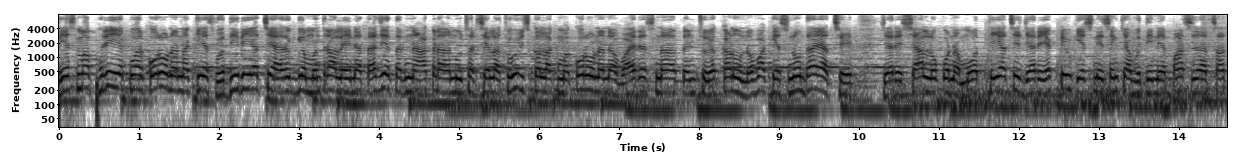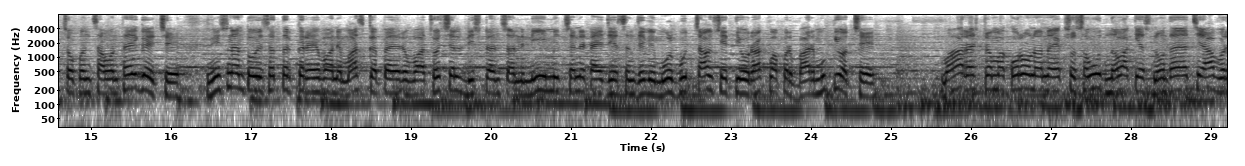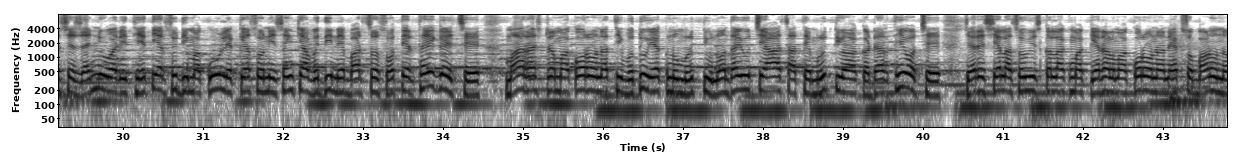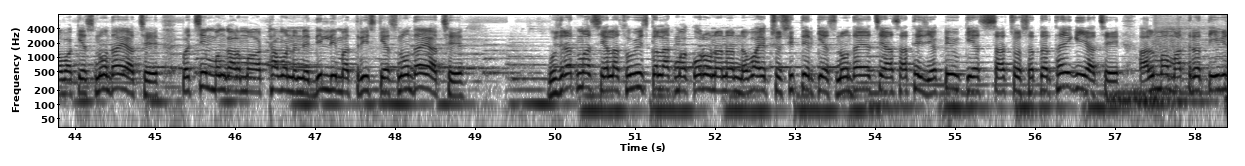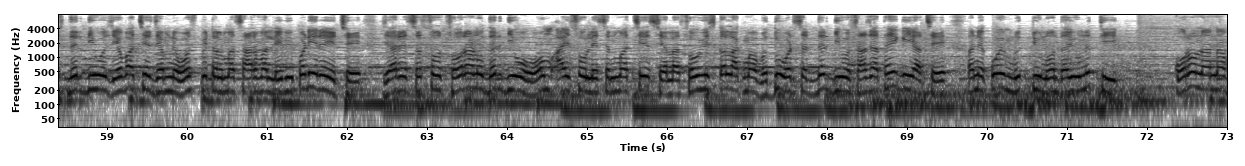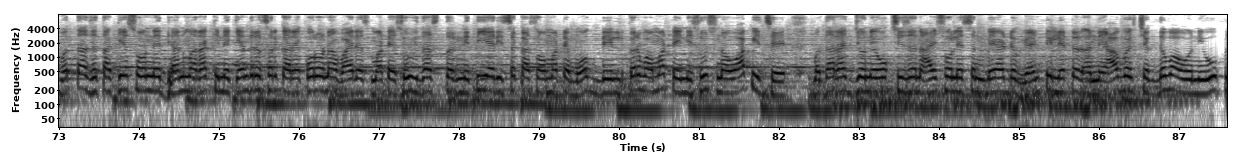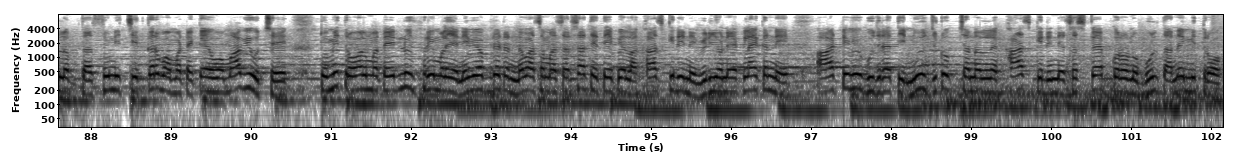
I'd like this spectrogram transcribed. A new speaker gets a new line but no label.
દેશમાં ફરી એકવાર કોરોનાના કેસ વધી રહ્યા છે. આરોગ્ય મંત્રાલયના તાજેતરના આંકડા અનુસાર છેલ્લા ચોવીસ કલાકમાં કોરોનાના વાયરસના ત્રણસો એકાણું નવા કેસ નોંધાયા છે. જ્યારે ચાર લોકોના મોત થયા છે. જ્યારે એક્ટિવ કેસની સંખ્યા વધીને પાંચ હજાર સાતસો પંચાવન થઈ ગઈ છે. નિષ્ણાંતોએ સતર્ક રહેવા અને માસ્ક પહેરવા, સોશિયલ ડિસ્ટન્સ અને નિયમિત સેનેટાઇઝેશન જેવી મૂળભૂત સાવચેતીઓ રાખવા પર ભાર મૂક્યો છે. મહારાષ્ટ્રમાં કોરોનાના એકસો ચૌદ નવા કેસ નોંધાયા છે. આ વર્ષે જાન્યુઆરીથી અત્યાર સુધીમાં કુલ કેસોની સંખ્યા વધીને બારસો સોતેર થઈ ગઈ છે. મહારાષ્ટ્રમાં કોરોનાથી વધુ એકનું મૃત્યુ નોંધાયું છે. આ સાથે મૃત્યુ આંક અઢાર થયો છે. જ્યારે છેલ્લા ચોવીસ કલાકમાં કેરળમાં કોરોનાના એકસો બાણું નવા કેસ નોંધાયા છે. પશ્ચિમ બંગાળમાં અઠ્ઠાવન અને દિલ્હીમાં ત્રીસ કેસ નોંધાયા છે. ગુજરાતમાં છેલ્લા ચોવીસ કલાકમાં કોરોનાના નવા એકસો સિત્તેર કેસ નોંધાયા છે. આ સાથે જ એક્ટિવ કેસ સાતસો સત્તર થઈ ગયા છે. હાલમાં માત્ર ત્રેવીસ દર્દીઓ જ એવા છે જેમને હોસ્પિટલમાં સારવાર લેવી પડી રહી છે. જ્યારે છસો ચોરાણું દર્દીઓ હોમ આઇસોલેશનમાં છે. છેલ્લા ચોવીસ કલાકમાં વધુ અડસઠ દર્દીઓ સાજા થઈ ગયા છે અને કોઈ મૃત્યુ નોંધાયું નથી. કોરોનાના વધતા જતા કેસોને ધ્યાનમાં રાખીને કેન્દ્ર સરકારે કોરોના વાયરસ માટે સુવિધા સ્તરની તૈયારી ચકાસવા માટે મોક ડ્રીલ કરવા માટેની સૂચનાઓ આપી છે. બધા રાજ્યોને ઓક્સિજન આઇસોલેશન બેડ, વેન્ટિલેટર અને આવશ્યક દવાઓની ઉપલબ્ધતા સુનિશ્ચિત કરવા માટે કહેવામાં આવ્યું છે. તો મિત્રો, હાલ માટે એટલું જ. ફ્રી મળીએ નવી અપડેટ અને નવા સમાચાર સાથે. તે પહેલાં ખાસ કરીને વિડીયોને એક લાઇક અને ટીવી ગુજરાતી ન્યૂઝ યુટ્યુબ ચેનલને ખાસ કરીને સબસ્ક્રાઈબ કરવાનું ભૂલતા નહીં મિત્રો.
